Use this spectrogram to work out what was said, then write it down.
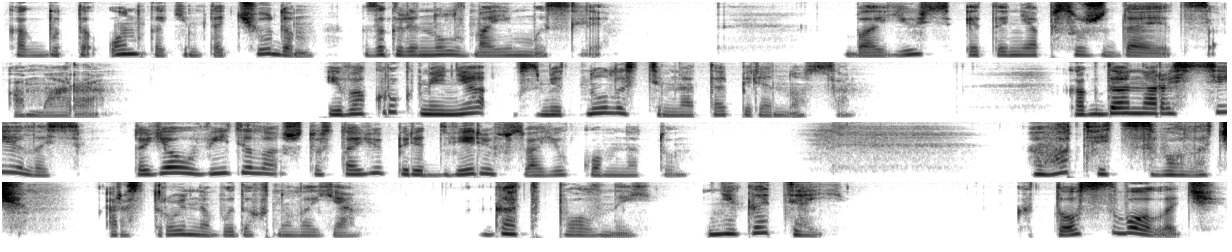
как будто он каким-то чудом заглянул в мои мысли. Боюсь, это не обсуждается, Амара. И вокруг меня взметнулась темнота переноса. Когда она рассеялась, то я увидела, что стою перед дверью в свою комнату. Вот ведь сволочь, расстроенно выдохнула я. Гад полный, негодяй. Кто сволочь?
